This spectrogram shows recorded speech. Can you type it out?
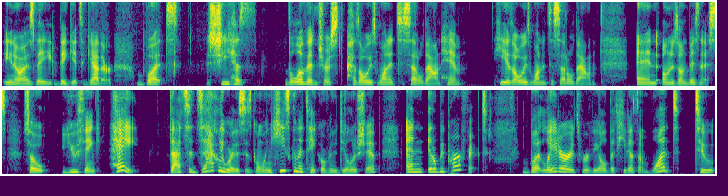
you know, as they they get together. But she has the love interest has always wanted to settle down, him. He has always wanted to settle down and own his own business. So you think, hey, that's exactly where this is going. He's going to take over the dealership and it'll be perfect. But later it's revealed that he doesn't want to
